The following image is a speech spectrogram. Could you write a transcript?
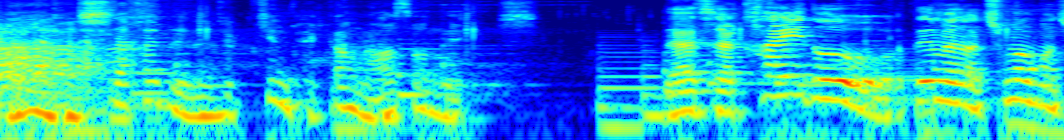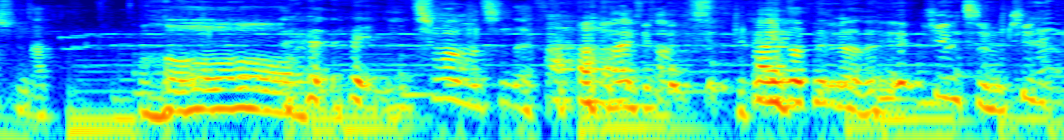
아, 시작할 때 이제 퀸 100강 나왔었는데 씨. 내가 진짜 카이도 뜨면은 춤 한 번 춘다. 오 이춤 한 번 춘다. 카이도 뜨면은. 퀸춤 퀸춤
